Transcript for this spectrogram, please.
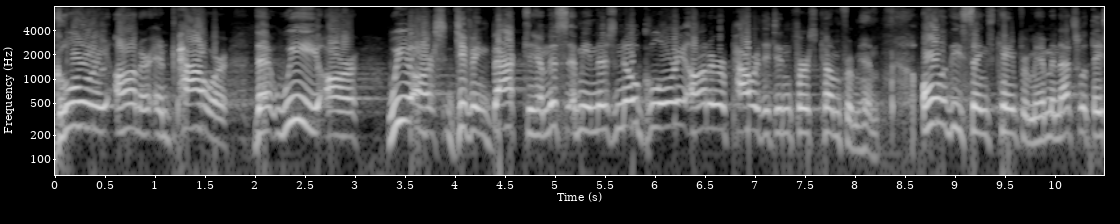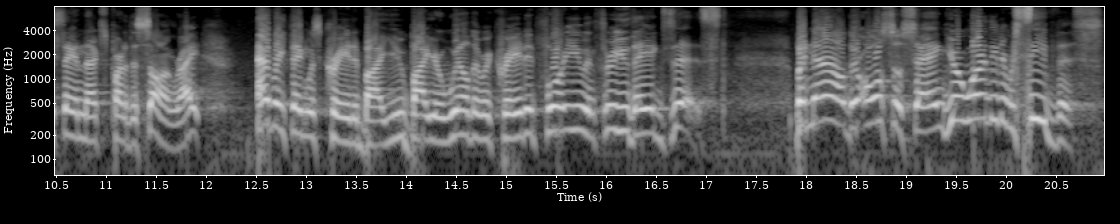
glory, honor, and power that we are we are giving back to him. This, I mean, there's no glory, honor, or power that didn't first come from him. All of these things came from him, and that's what they say in the next part of the song, right? Everything was created by you, by your will they were created, for you and through you they exist. But now they're also saying, You're worthy to receive this.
